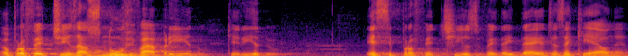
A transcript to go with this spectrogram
Eu profetizo, as nuvens vão abrindo. Querido, esse profetizo veio da ideia de Ezequiel, né?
